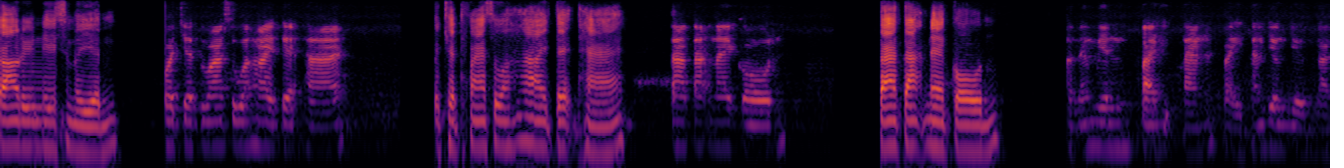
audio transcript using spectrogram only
កោរីនាយស្មានបច្ចៈត្វាសួរហើយតេថាបច្ឆិតថ្វាសួរហើយតេថាតាតៈណៃកូនតាតៈណែកូនអានឹងមានបរិតាំងបរិតាំងយើងយើងឡើង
